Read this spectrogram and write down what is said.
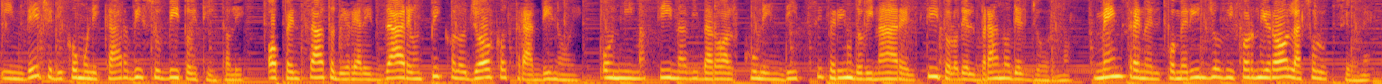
invece di comunicarvi subito i titoli, ho pensato di realizzare un piccolo gioco tra di noi, ogni mattina vi darò alcuni indizi per indovinare il titolo del brano del giorno mentre nel pomeriggio vi fornirò la soluzione.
